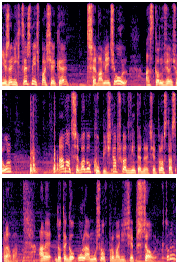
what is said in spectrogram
Jeżeli chcesz mieć pasiekę, trzeba mieć ul. A skąd wziąć ul? Ano, trzeba go kupić, na przykład w internecie, prosta sprawa. Ale do tego ula muszą wprowadzić się pszczoły, które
